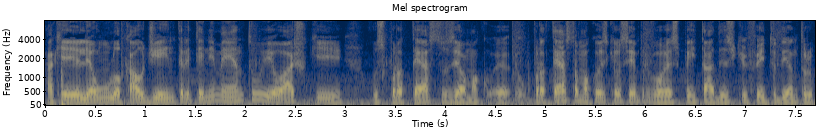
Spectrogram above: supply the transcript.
Aquele é um local de entretenimento e eu acho que os protestos é uma. é, O protesto é uma coisa que eu sempre vou respeitar desde que feito dentro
